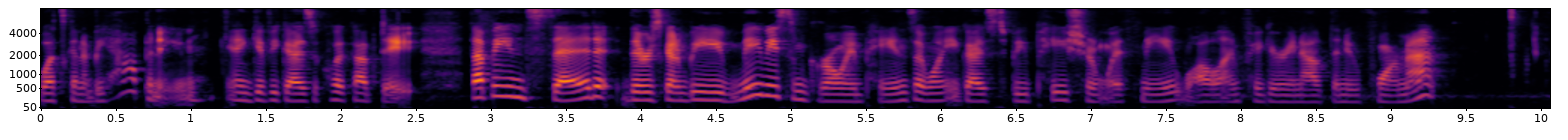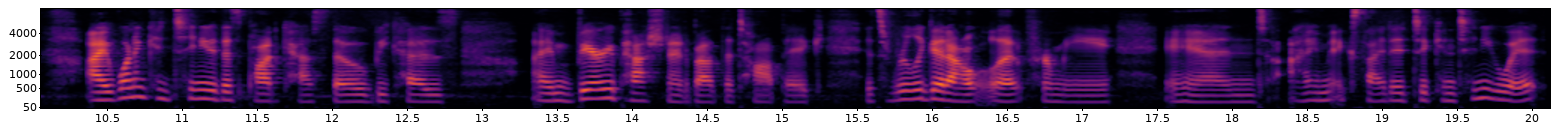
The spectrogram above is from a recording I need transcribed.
what's going to be happening and give you guys a quick update. That being said, there's going to be maybe some growing pains. I want you guys to be patient with me while I'm figuring out the new format. I want to continue this podcast though because I'm very passionate about the topic. It's a really good outlet for me, and I'm excited to continue it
